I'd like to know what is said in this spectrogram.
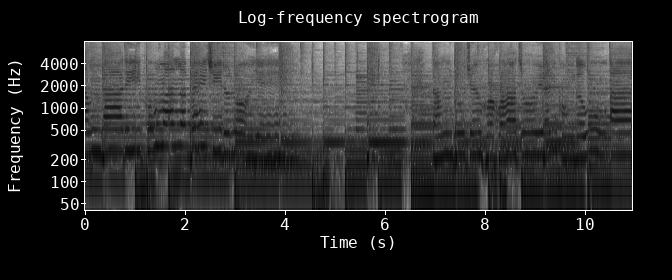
当大地铺满了悲泣的落叶当杜鹃花化作远空的雾霭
